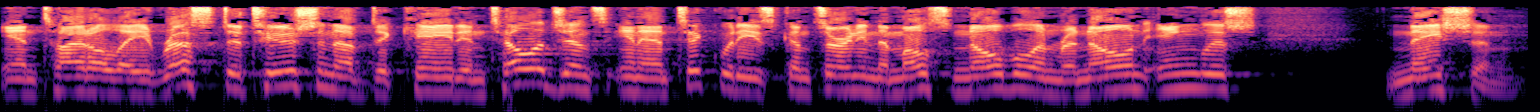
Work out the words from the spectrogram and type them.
entitled A Restitution of Decayed Intelligence in Antiquities Concerning the Most Noble and Renowned English Nation.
